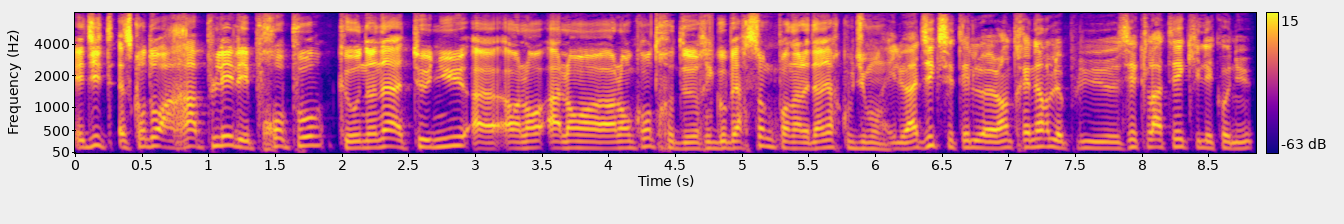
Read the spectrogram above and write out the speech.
Edith, est-ce qu'on doit rappeler les propos que Onana a tenus à, à l'en- à l'en- à l'encontre de Rigobert Song pendant la dernière Coupe du Monde Il lui a dit que c'était le- l'entraîneur le plus éclaté qu'il ait connu.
